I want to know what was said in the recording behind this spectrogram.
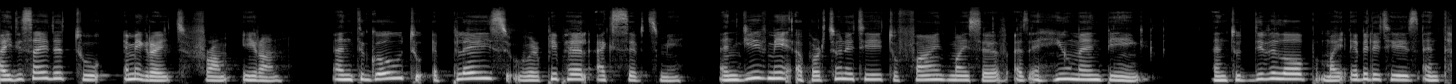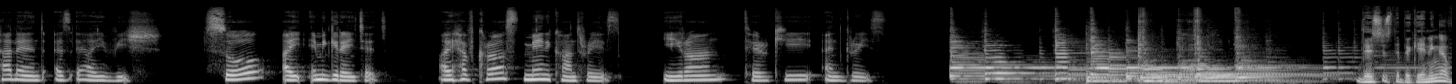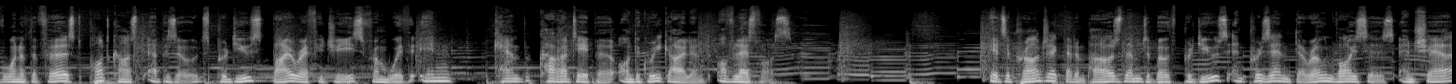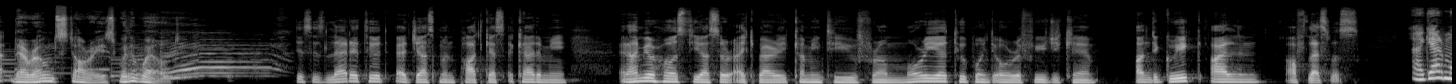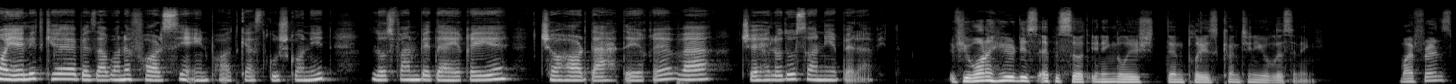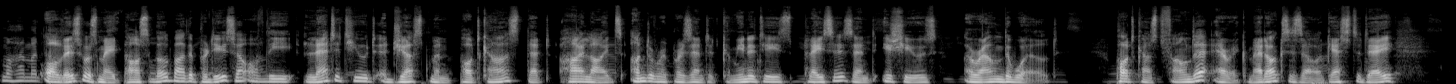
I decided to emigrate from Iran and to go to a place where people accept me and give me opportunity to find myself as a human being and to develop my abilities and talent as I wish. So I emigrated. I have crossed many countries Iran, Turkey, and Greece. This is the beginning of one of the first podcast episodes produced by refugees from within Camp Karatepe on the Greek island of Lesbos. It's a project that empowers them to both produce and present their own voices and share their own stories with the world. This is Latitude Adjustment Podcast Academy, and I'm your host Yasser Akbari coming to you from Moria 2.0 refugee camp on the Greek island of Lesbos. اگر مایلید که به زبان فارسی این پادکست گوش کنید لطفاً به دقیقه چهارده دقیقه و چهل و دو ثانیه بروید. If you want to hear this episode in English, then please continue listening. My friends Mohammed All this was made possible by the producer of the Latitude Adjustment podcast that highlights underrepresented communities, places, and issues around the world. Podcast founder Eric Maddox is our guest today,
